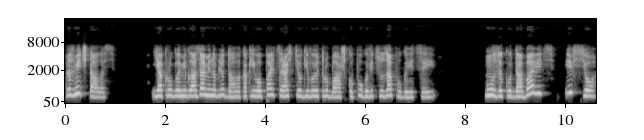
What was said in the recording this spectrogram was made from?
размечталась. Я круглыми глазами наблюдала, как его пальцы расстегивают рубашку, пуговицу за пуговицей. Музыку добавить, и все.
